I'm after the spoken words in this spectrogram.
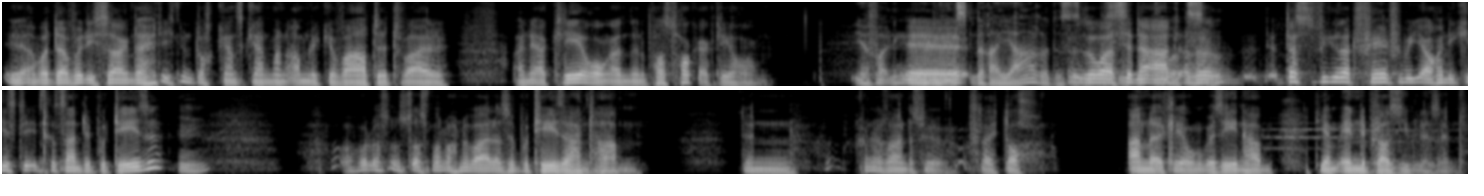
Äh, Aber da würde ich sagen, da hätte ich nun doch ganz gern mal einen Augenblick gewartet, weil eine Erklärung, also eine Post-Hoc-Erklärung, Ja, vor allen Dingen über die Äh, letzten drei Jahre. Das ist sowas in der Art, kurz, also ne? das, wie gesagt, fällt für mich auch in die Kiste interessante Hypothese. Mhm. Aber lass uns das mal noch eine Weile als Hypothese handhaben. Denn kann ja sein, dass wir vielleicht doch andere Erklärungen übersehen haben, die am Ende plausibler sind.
